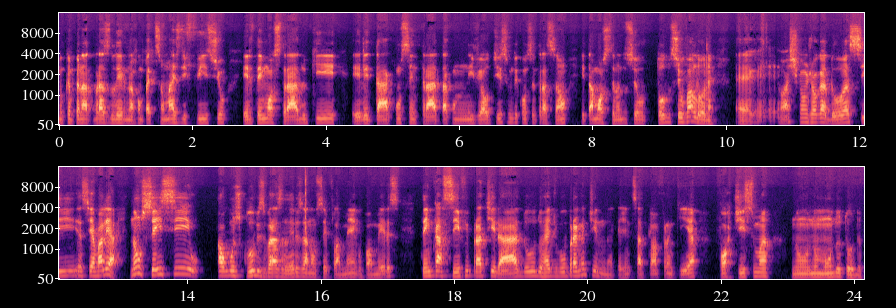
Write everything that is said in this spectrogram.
no Campeonato Brasileiro, na competição mais difícil, ele tem mostrado que ele está concentrado, está com um nível altíssimo de concentração e está mostrando seu, todo o seu valor, né? É, eu acho que é um jogador a se, a se avaliar. Não sei se alguns clubes brasileiros, a não ser Flamengo, Palmeiras, tem cacife para tirar do, do Red Bull Bragantino, né? Que a gente sabe que é uma franquia fortíssima no, no mundo todo.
